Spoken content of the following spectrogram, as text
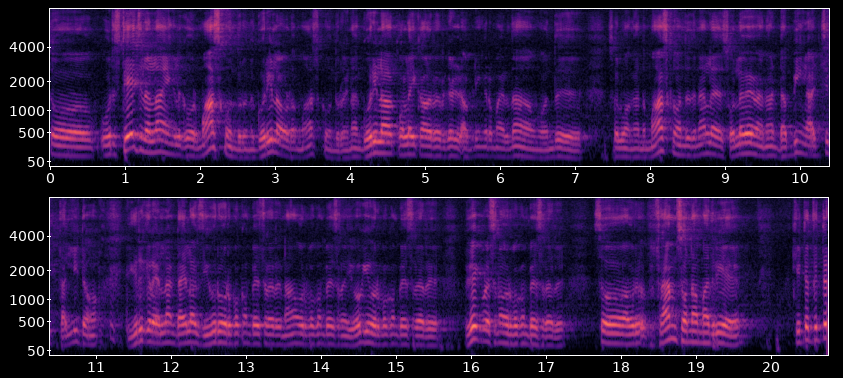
ஸோ ஒரு ஸ்டேஜ்லலாம் எங்களுக்கு ஒரு மாஸ்க் வந்துடும் இந்த கொரில்லாவோட மாஸ்க் வந்துடும் ஏன்னா கொரில்லா கொலைக்காரர்கள் அப்படிங்கிற மாதிரி தான் அவங்க வந்து சொல்லுவாங்க. அந்த மாஸ்க் வந்ததுனால சொல்லவே வேணாம். டப்பிங்கில் அடித்து தள்ளிட்டோம். இருக்கிற எல்லாம் டைலாக்ஸ் இவர் ஒரு பக்கம் பேசுகிறாரு நான் ஒரு பக்கம் பேசுகிறேன் யோகி ஒரு பக்கம் பேசுகிறாரு விவேக் பிரசனா ஒரு பக்கம் பேசுகிறாரு ஸோ அவர் ஃபேம் சொன்ன மாதிரியே கிட்டத்தட்ட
